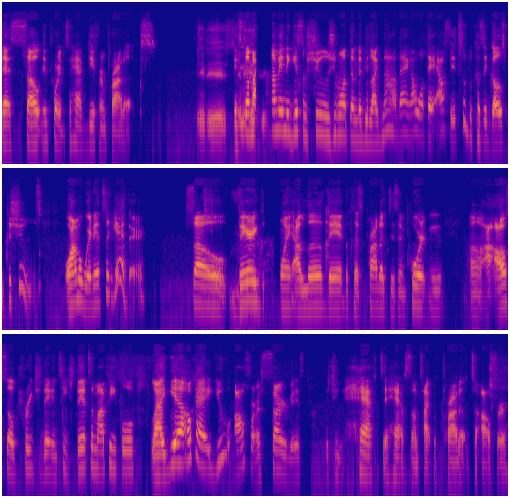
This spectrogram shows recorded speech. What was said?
That's so important to have different products. It is. If And somebody it- come in to get some shoes, you want them to be like, nah, dang, I want that outfit too because it goes with the shoes. Or I'm gonna wear that together. So very good point. I love that because product is important. Uh, I also preach that and teach that to my people. Like, yeah, okay, you offer a service, but you have to have some type of product to offer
